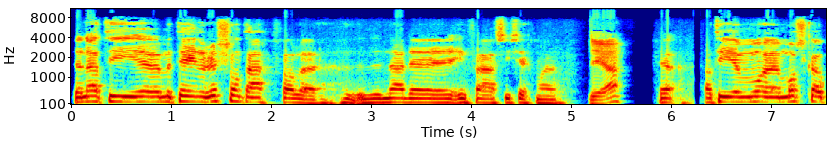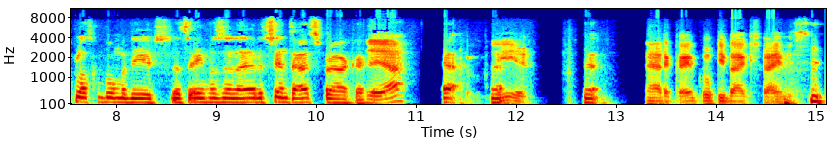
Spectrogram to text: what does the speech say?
dan had hij uh, meteen Rusland aangevallen. Na de invasie, zeg maar. Ja? Ja. Had hij uh, Moskou plat gebombardeerd. Dat is een van zijn recente uitspraken. Ja? Ja. Kopiëren. Ja. Ja, daar kan je ook op je buik schrijven.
